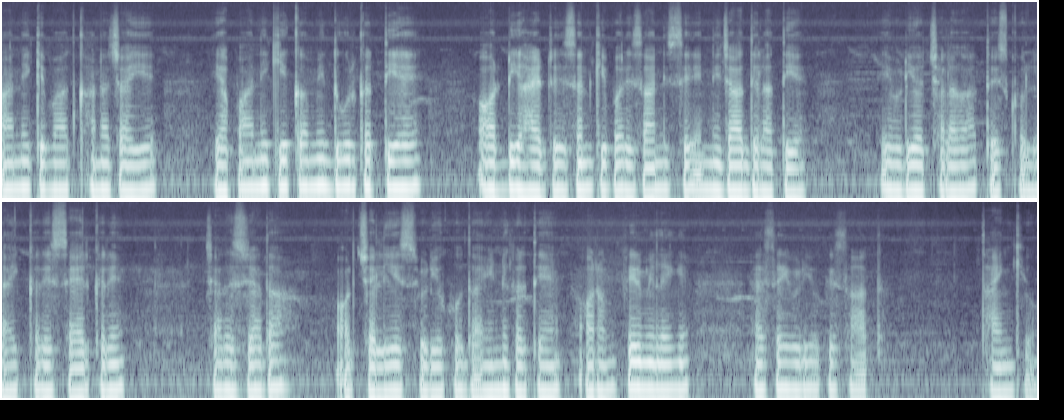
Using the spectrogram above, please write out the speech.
आने के बाद खाना चाहिए। यह पानी की कमी दूर करती है और डिहाइड्रेशन की परेशानी से निजात दिलाती है। ये वीडियो अच्छा लगा तो इसको लाइक करें शेयर करें ज़्यादा से ज़्यादा और चलिए इस वीडियो को द करते हैं और हम फिर मिलेंगे। ऐसे ही वीडियो के साथ। थैंक यू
